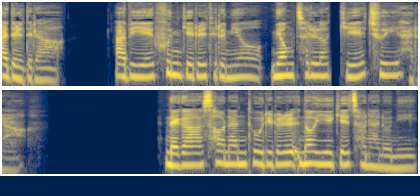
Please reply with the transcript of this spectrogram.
아들들아, 아비의 훈계를 들으며 명철을 얻기에 주의하라. 내가 선한 도리를 너희에게 전하노니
